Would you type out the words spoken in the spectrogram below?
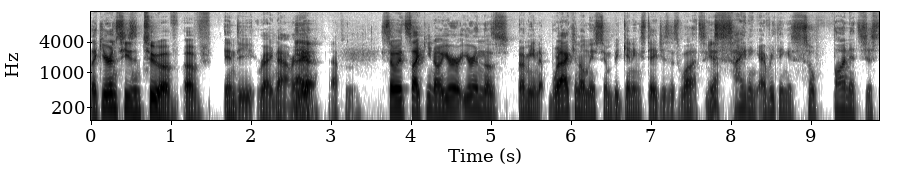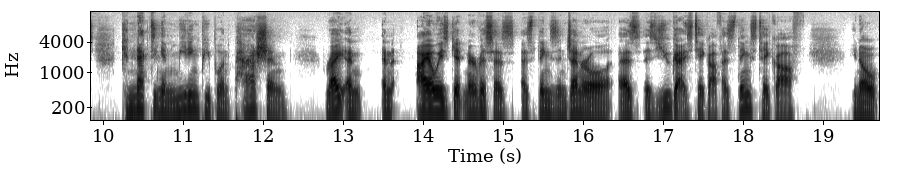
Like you're in season two of of indie right now, right? Yeah, absolutely. So it's like, you know, you're you're in those I mean, what I can only assume beginning stages as well. It's Yeah. exciting. Everything is so fun. It's just connecting and meeting people and passion. Right. And and I always get nervous as as things in general, as as you guys take off, as things take off, you know,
